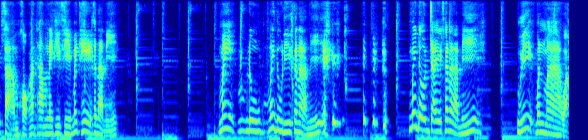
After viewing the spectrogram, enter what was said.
143 ของอาธรรมใน PC ไม่เท่ขนาดนี้ ไม่ดูไม่ดูดีขนาดนี้ ไม่โดนใจขนาดนี้ อุ้ยมันมาว่ะ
